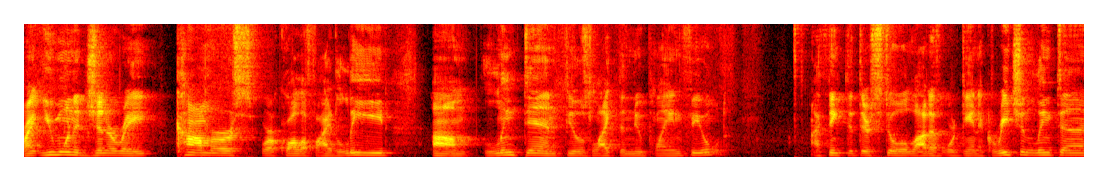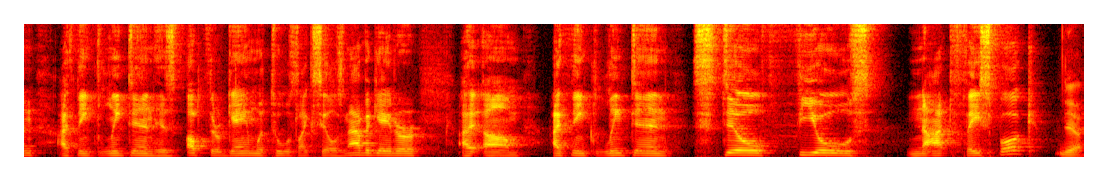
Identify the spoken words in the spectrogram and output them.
right? You want to generate commerce or a qualified lead. Um, LinkedIn feels like the new playing field. I think that there's still a lot of organic reach in LinkedIn. I think LinkedIn has upped their game with tools like Sales Navigator. I um, I think LinkedIn still feels not Facebook. Yeah,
